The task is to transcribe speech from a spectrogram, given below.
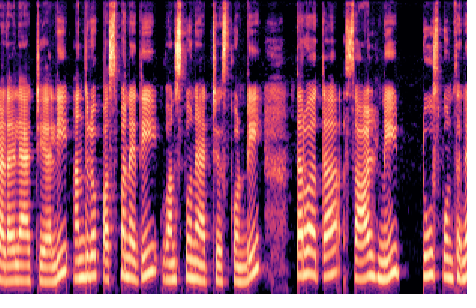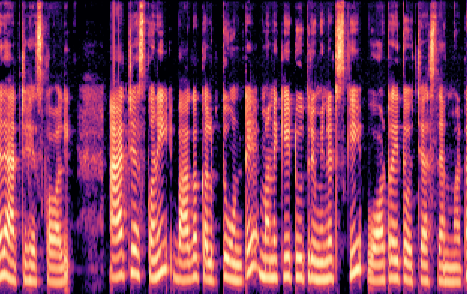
కడాయిలో యాడ్ చేయాలి. అందులో పసుపు అనేది వన్ స్పూన్ యాడ్ చేసుకోండి. తర్వాత సాల్ట్ని టూ స్పూన్స్ అనేది యాడ్ చేసుకోవాలి. యాడ్ చేసుకొని బాగా కలుపుతూ ఉంటే మనకి టూ త్రీ మినిట్స్కి వాటర్ అయితే వచ్చేస్తాయి అనమాట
